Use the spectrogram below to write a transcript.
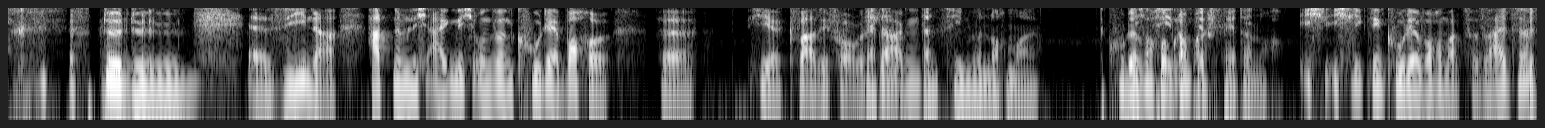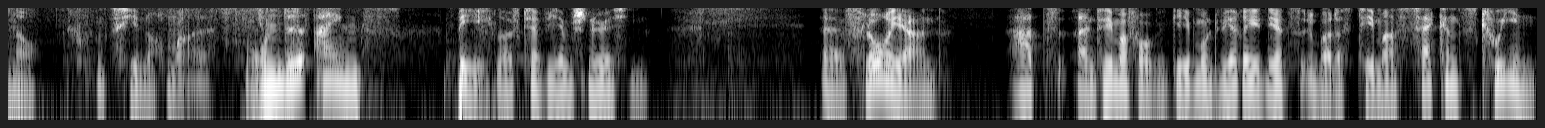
dö, dö. Äh, Sina hat nämlich eigentlich unseren Coup der Woche äh, hier quasi vorgeschlagen. Ja, dann, dann, ziehen wir nochmal. Coup der ich Woche kommt ja später noch. Ich, ich lege den Coup der Woche mal zur Seite. Genau. Und ziehe nochmal. Runde 1. B. Das läuft ja wie im Schnürchen. Äh, Florian hat ein Thema vorgegeben und wir reden jetzt über das Thema Second Screen,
